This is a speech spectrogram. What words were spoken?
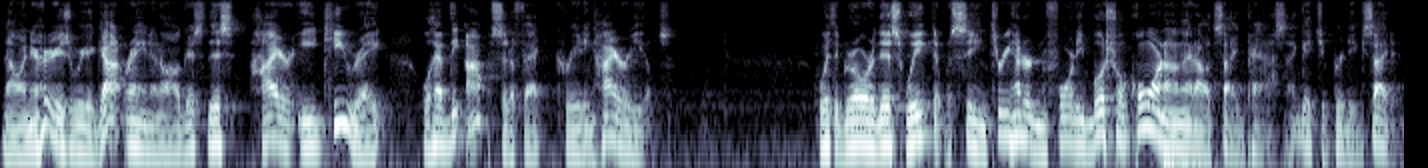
Now, in areas where you got rain in August, this higher ET rate will have the opposite effect, creating higher yields. With a grower this week that was seeing 340 bushel corn on that outside pass, that gets you pretty excited.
